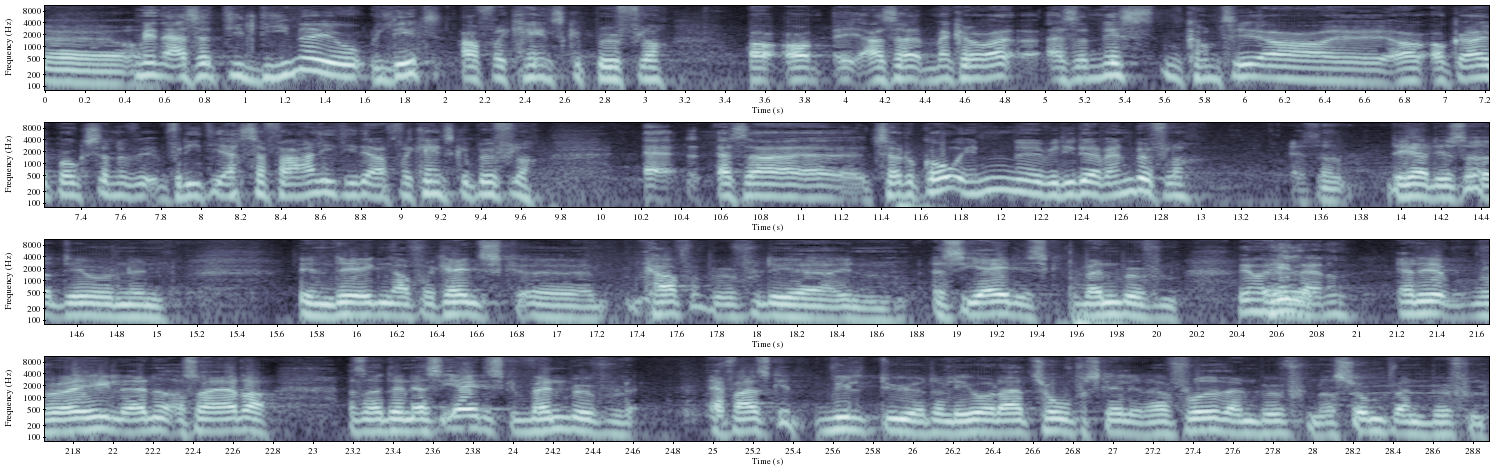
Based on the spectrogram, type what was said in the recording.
Øh, Men altså, de ligner jo lidt afrikanske bøfler. Og, og øh, altså, man kan jo altså, næsten komme til at, øh, at, at gøre i bukserne, fordi de er så farlige, de der afrikanske bøfler. Al- Altså, øh, tør du gå inden øh, ved de der vandbøfler? Altså, det her, det er, så, det er jo en, en, det er ikke en afrikansk øh, kaffebøffel, det er en asiatisk vandbøffel. Det er noget helt andet. Ja, det er noget helt andet. Og så er der, altså den asiatiske vandbøffel er faktisk et vildt dyr, der lever. Der er to forskellige. Der er flodvandbøffelen og sumpvandbøffelen.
